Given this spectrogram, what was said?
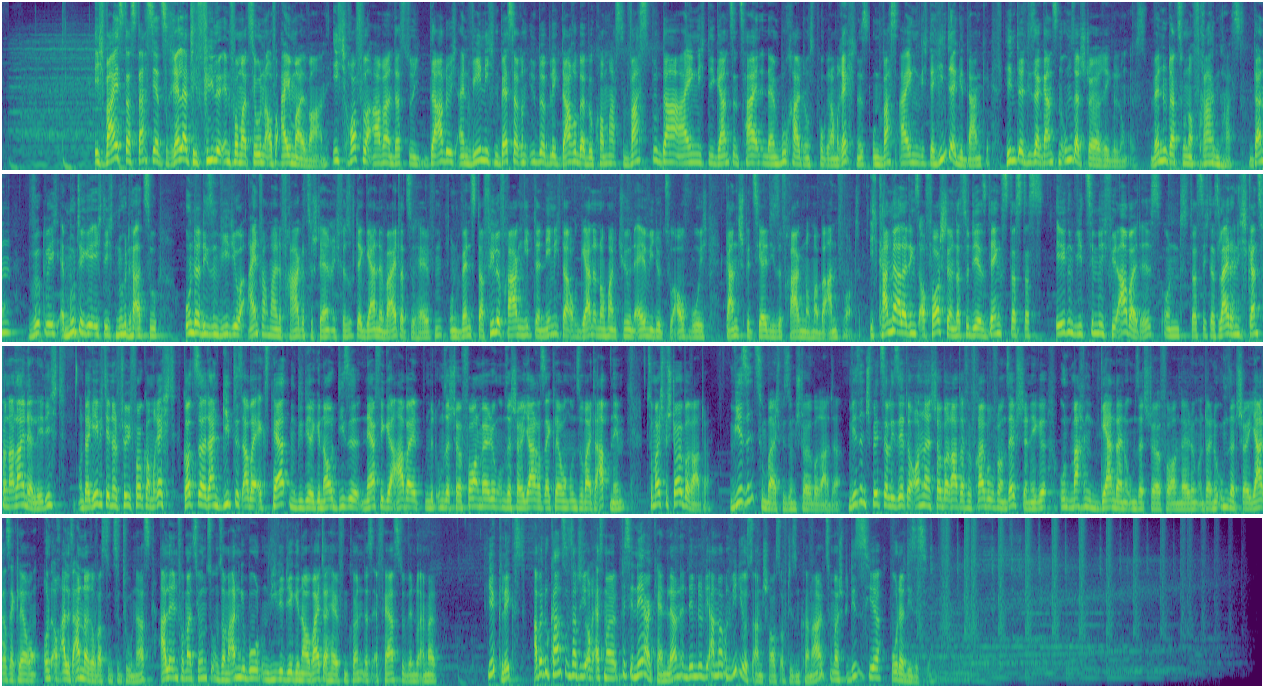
Ich weiß, dass das jetzt relativ viele Informationen auf einmal waren. Ich hoffe aber, dass du dadurch ein wenig einen besseren Überblick darüber bekommen hast, was du da eigentlich die ganze Zeit in deinem Buchhaltungsprogramm rechnest und was eigentlich der Hintergedanke hinter dieser ganzen Umsatzsteuerregelung ist. Wenn du dazu noch Fragen hast, dann wirklich ermutige ich dich nur dazu, unter diesem Video einfach mal eine Frage zu stellen und ich versuche dir gerne weiterzuhelfen. Und wenn es da viele Fragen gibt, dann nehme ich da auch gerne nochmal ein Q&A-Video zu auf, wo ich ganz speziell diese Fragen nochmal beantworte. Ich kann mir allerdings auch vorstellen, dass du dir jetzt denkst, dass das irgendwie ziemlich viel Arbeit ist und dass sich das leider nicht ganz von alleine erledigt. Und da gebe ich dir natürlich vollkommen recht. Gott sei Dank gibt es aber Experten, die dir genau diese nervige Arbeit mit Umsatzsteuervoranmeldung, Umsatzsteuerjahreserklärung und so weiter abnehmen. Zum Beispiel Steuerberater. Wir sind zum Beispiel so ein Steuerberater. Wir sind spezialisierte Online-Steuerberater für Freiberufler und Selbstständige und machen gern deine Umsatzsteuervoranmeldung und deine Umsatzsteuerjahreserklärung und auch alles andere, was du zu tun hast. Alle Informationen zu unserem Angebot und wie wir dir genau weiterhelfen können, das erfährst du, wenn du einmal hier klickst. Aber du kannst uns natürlich auch erstmal ein bisschen näher kennenlernen, indem du die anderen Videos anschaust auf diesem Kanal, zum Beispiel dieses hier oder dieses hier.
